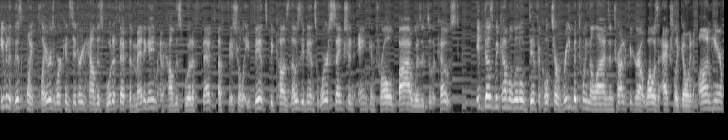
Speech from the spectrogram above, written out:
Even at this point, players were considering how this would affect the metagame and how this would affect official events because those events were sanctioned and controlled by Wizards of the Coast it does become a little difficult to read between the lines and try to figure out what was actually going on here.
